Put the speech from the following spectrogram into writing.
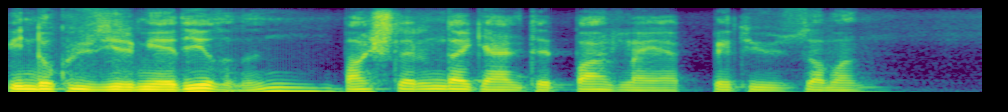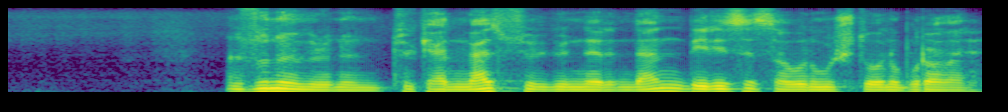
...1927 yılının başlarında geldi Barla'ya Bediüzzaman. Uzun ömrünün tükenmez sürgünlerinden birisi savurmuştu onu buralara.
